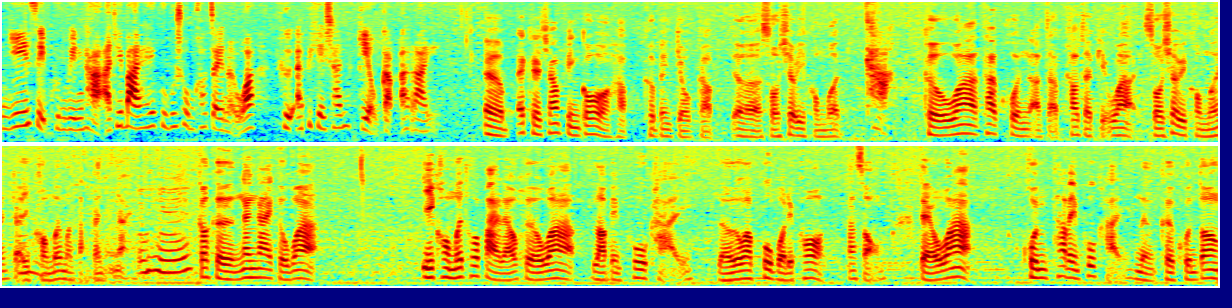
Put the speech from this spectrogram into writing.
2020 คุณวินค่ะ อธิบายให้คุณผู้ชมเข้าใจหน่อยว่า คือแอปพลิเคชันเกี่ยวกับอะไรเอ่อแอปพลิเคชันฟิงโก้ครับคือเป็นเกี่ยวกับโซเชียลอีคอมเมิร์ซค่ะ คือว่าถ้าคนอาจจะเข้าใจผิดว่าโซเชียลอีคอมเมิร์ซกับอีคอมเมิร์ซมันต่างกันอย่างไรอือหือก็คือง่ายๆคือว่าอีคอมเมิร์ซทั่วไปแล้วคือว่าเราเป็นผู้ขายหรือว่าผู้บริโภคทั้งสอง แต่ว่า คุณถ้าเป็นผู้ขายหนึ่งคือคุณต้อง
